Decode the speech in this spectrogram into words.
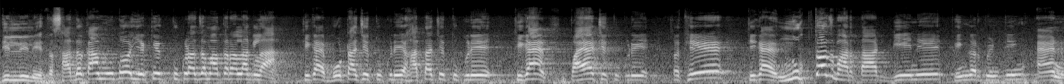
दिल्लीले. तर साधं काम होतं एक एक तुकडा जमा करा लागला. ठीक आहे बोटाचे तुकडे हाताचे तुकडे ठीक आहे पायाचे तुकडे. तर ते ठीक आहे नुकतंच भारतात D N A fingerprinting and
